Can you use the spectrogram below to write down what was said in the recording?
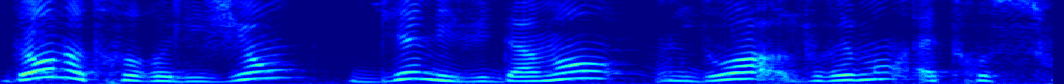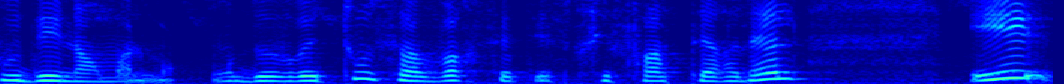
Dans notre religion, bien évidemment, on doit vraiment être soudés normalement. On devrait tous avoir cet esprit fraternel et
